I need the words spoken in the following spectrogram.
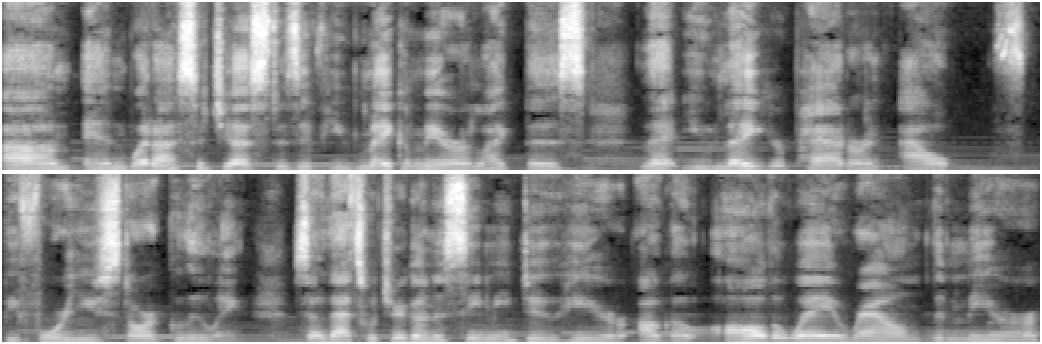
Um, and what I suggest is if you make a mirror like this, that you lay your pattern out before you start gluing. So that's what you're going to see me do here. I'll go all the way around the mirror.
